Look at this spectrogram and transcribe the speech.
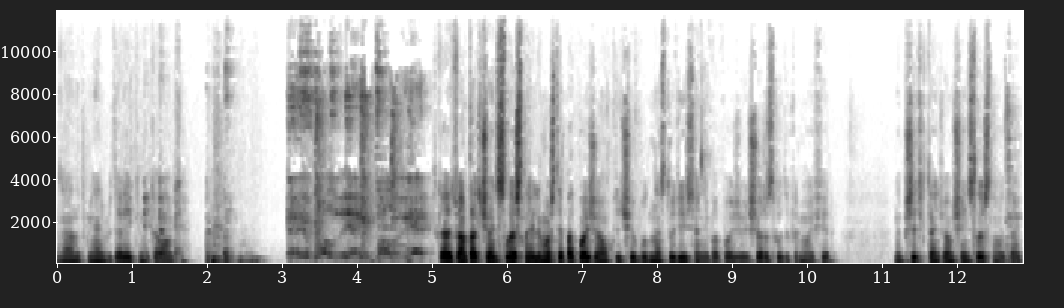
Надо поменять батарейки на колонке. Скажите, вам так что-нибудь слышно? Или может я попозже вам включу, буду на студии сегодня попозже, еще раз выйду в прямой эфир. Напишите кто-нибудь, вам что-нибудь слышно вот так?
